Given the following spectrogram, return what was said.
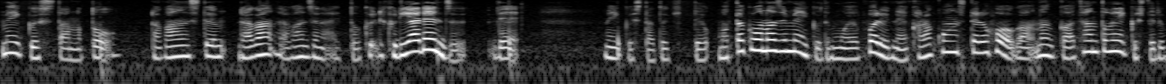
メイクしたのと裸眼して裸眼裸眼じゃないとクリアレンズでメイクした時って全く同じメイクでもやっぱりねカラコンしてる方がなんかちゃんとメイクしてるっ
